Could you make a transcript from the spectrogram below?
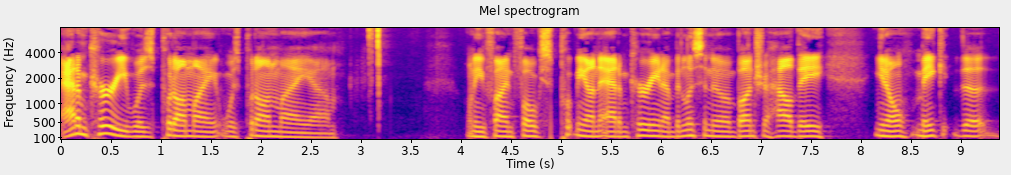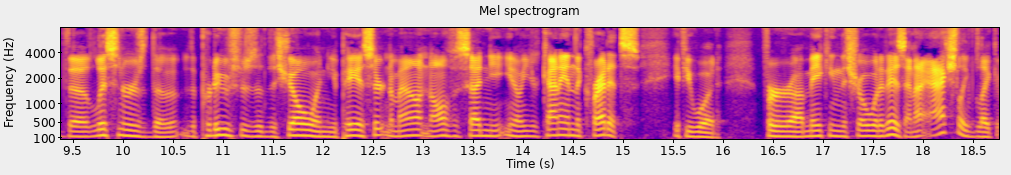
Adam Curry was put on my was put on my um, one of you fine folks put me on Adam Curry, and I've been listening to a bunch of how they, you know, make the the listeners the the producers of the show, and you pay a certain amount, and all of a sudden you you know you're kind of in the credits, if you would, for uh, making the show what it is. And I actually like,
